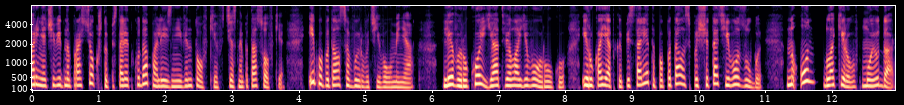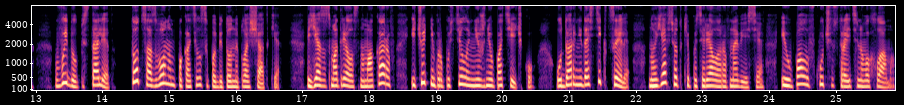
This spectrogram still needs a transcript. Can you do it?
Парень, очевидно, просек, что пистолет куда полезнее винтовки в тесной потасовке, и попытался вырвать его у меня. Левой рукой я отвела его руку, и рукоятка пистолета попыталась посчитать его зубы. Но он, блокировав мой удар, выбил пистолет, тот со звоном покатился по бетонной площадке. Я засмотрелась на Макаров и чуть не пропустила нижнюю потечку. Удар не достиг цели, но я все-таки потеряла равновесие и упала в кучу строительного хлама.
